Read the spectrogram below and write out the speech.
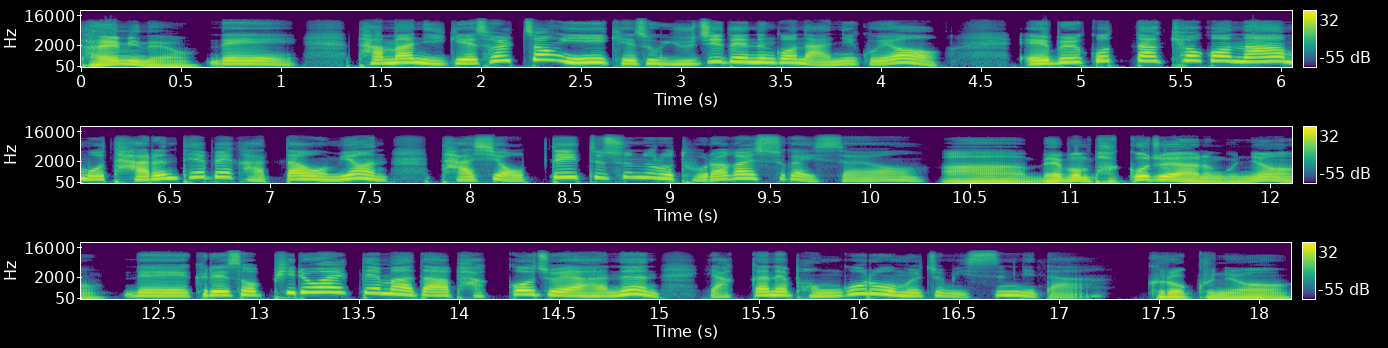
다행이네요. 네. 다만 이게 설정이 계속 유지되는 건 아니고요. 앱을 꽂다 켜거나 뭐 다른 탭에 갔다 오면 다시 업데이트 순으로 돌아갈 수가 있어요. 아, 매번 바꿔줘야 하는군요. 네. 그래서 필요할 때마다 바꿔줘야 하는 약간의 번거로움을 좀 있습니다. 그렇군요.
